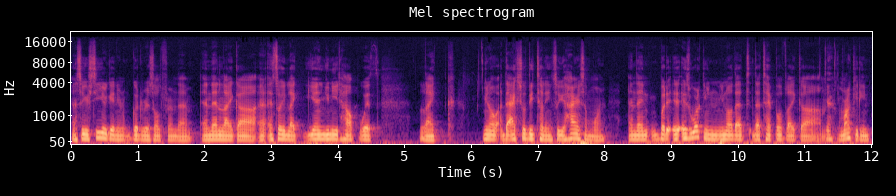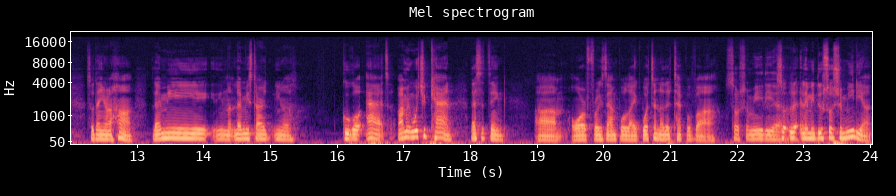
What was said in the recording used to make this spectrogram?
And so you see you're getting good results from them. And then like uh and, so like you, you need help with like you know the actual detailing. So you hire someone and then but it, it's working you know that that type of like um, Yeah. marketing. So then you're like huh let me you know let me start you know google ads. I mean which you can. That's the thing. Um, or for example like what's another type of uh Social media. so let, let me do social media.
